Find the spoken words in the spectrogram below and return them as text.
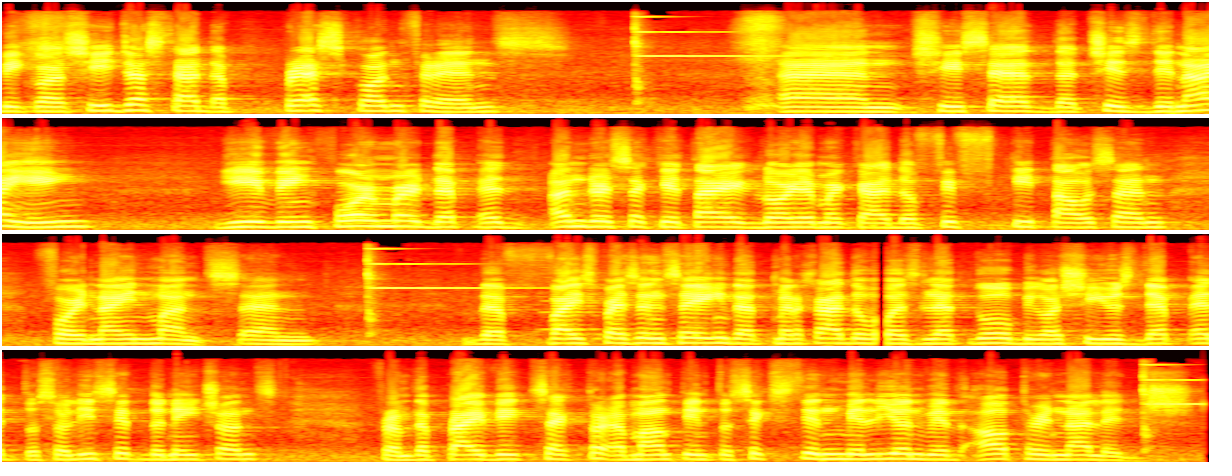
because she just had a press conference and she said that she's denying giving former DepEd Undersecretary Gloria Mercado 50,000 for nine months. And the Vice President saying that Mercado was let go because she used DepEd to solicit donations from the private sector amounting to 16 million without her knowledge.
